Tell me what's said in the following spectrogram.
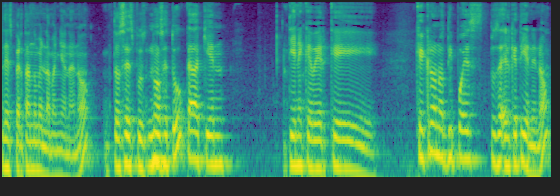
despertándome en la mañana, ¿no? Entonces, pues no sé tú, cada quien tiene que ver qué, qué cronotipo es pues, el que tiene, ¿no?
